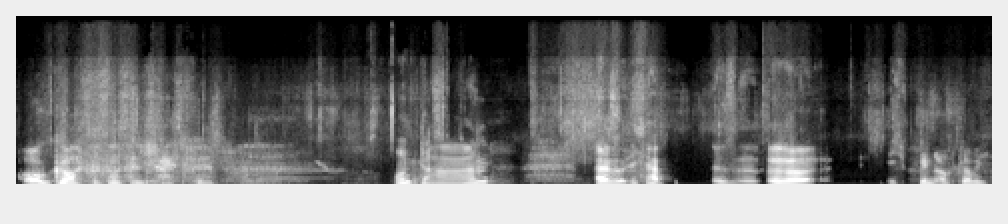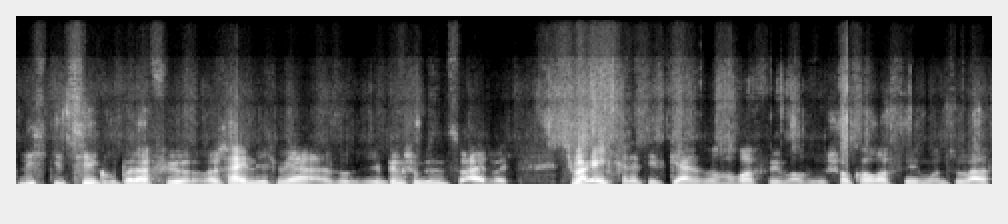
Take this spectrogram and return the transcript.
Oh Gott, das war ein Scheißfilm. Und dann? Also ich habe, also ich bin auch, glaube ich, nicht die Zielgruppe dafür, wahrscheinlich mehr. Also ich bin schon ein bisschen zu alt, weil ich, ich mag eigentlich relativ gerne so Horrorfilme, auch Schockhorrorfilme und sowas.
